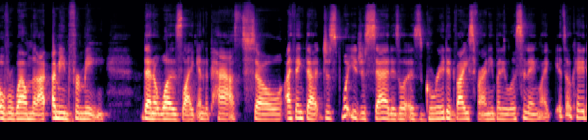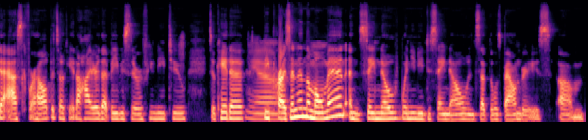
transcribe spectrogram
overwhelmed than I, I mean, for me, than it was like in the past. So I think that just what you just said is, is great advice for anybody listening. Like it's okay to ask for help. It's okay to hire that babysitter if you need to. It's okay to be present in the moment and say no when you need to say no and set those boundaries. Um,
